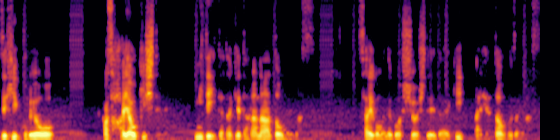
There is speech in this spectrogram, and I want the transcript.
ぜひこれを朝早起きしてね、見ていただけたらなと思います。最後までご視聴していただきありがとうございます。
